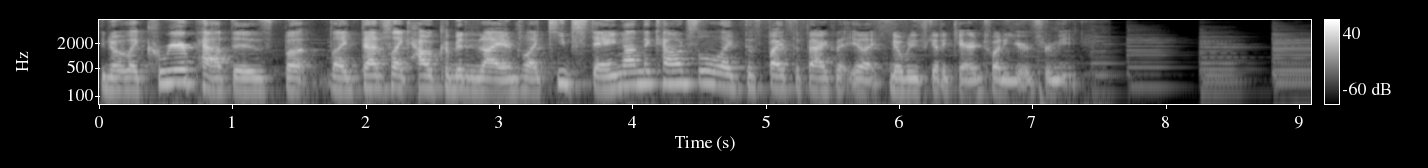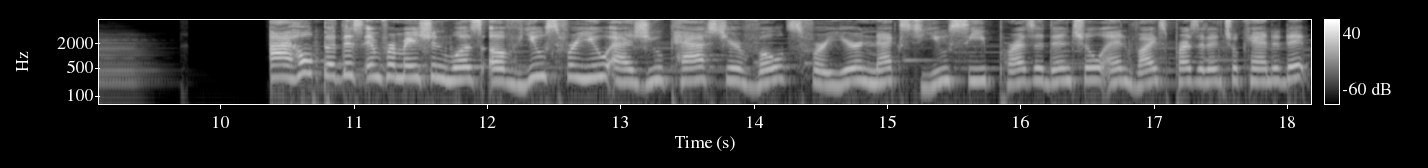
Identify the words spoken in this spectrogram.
you know like career path is. But like that's like how committed I am to like keep staying on the council, like despite the fact that you like nobody's gonna care in twenty years for me. I hope that this information was of use for you as you cast your votes for your next UC presidential and vice presidential candidate.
